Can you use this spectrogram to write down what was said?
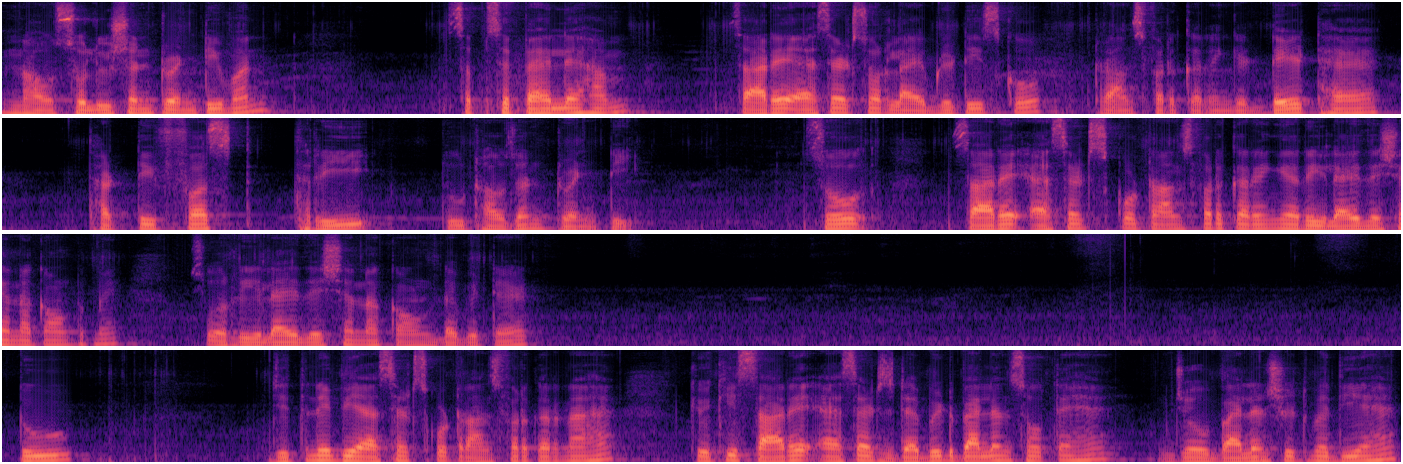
नाउ सॉल्यूशन ट्वेंटी वन सबसे पहले हम सारे एसेट्स और लाइबिलिटीज़ को ट्रांसफ़र करेंगे। डेट है thirty first three two thousand twenty so सारे एसेट्स को ट्रांसफ़र करेंगे रियलाइजेशन अकाउंट में। So realisation account debited to जितने भी एसेट्स को ट्रांसफ़र करना है, क्योंकि सारे एसेट्स डेबिट बैलेंस होते हैं, जो बैलेंस शीट में दिए हैं,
